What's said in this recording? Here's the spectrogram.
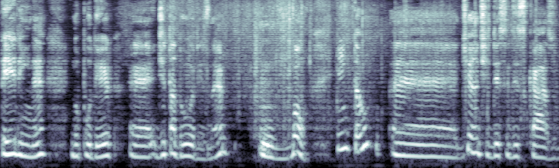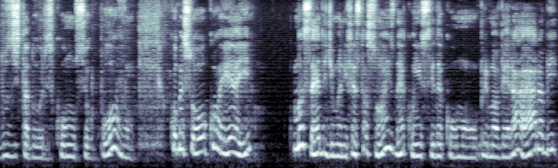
terem, né, no poder é, ditadores, né. Bom, então, é, diante desse descaso dos ditadores com o seu povo, começou a ocorrer aí uma série de manifestações, né, conhecida como Primavera Árabe,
